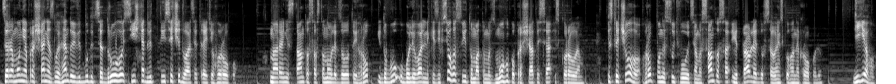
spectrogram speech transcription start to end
Церемонія прощання з легендою відбудеться 2 січня 2023 року. На арені Стантоса встановлять золотий гроб, і добу уболівальники зі всього світу матимуть змогу попрощатися із королем. Після чого гроб понесуть вулицями Сантоса і відправлять до Вселенського некрополю. Дієго,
